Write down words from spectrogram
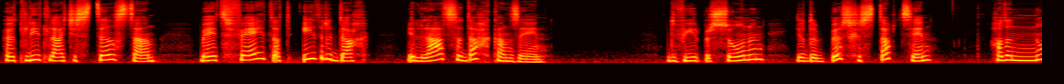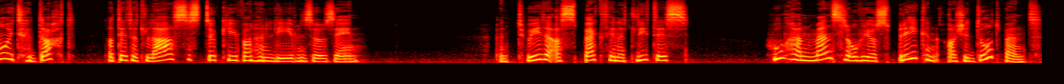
Het lied laat je stilstaan bij het feit dat iedere dag je laatste dag kan zijn. De vier personen die op de bus gestapt zijn, hadden nooit gedacht dat dit het laatste stukje van hun leven zou zijn. Een tweede aspect in het lied is: hoe gaan mensen over jou spreken als je dood bent?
